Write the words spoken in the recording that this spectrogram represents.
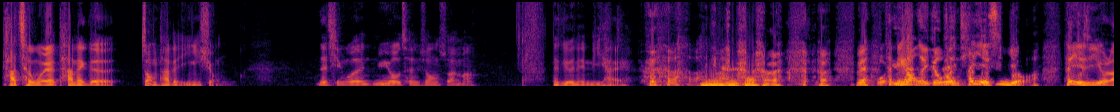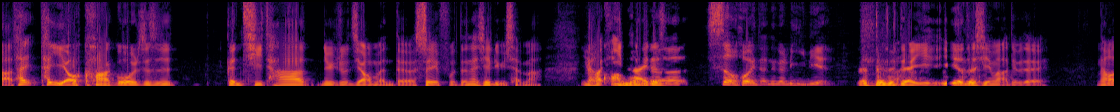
他成为了他那个状态的英雄。那请问女友成双算吗？那个有点厉害，没有，他你看了一个问题，他也是有啊，他也是有啦，他他也要跨过就是。跟其他女主角们的说服的那些旅程嘛，然后迎来的社会的那个历练，呃，对对对，也也有这些嘛，对不对？然后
